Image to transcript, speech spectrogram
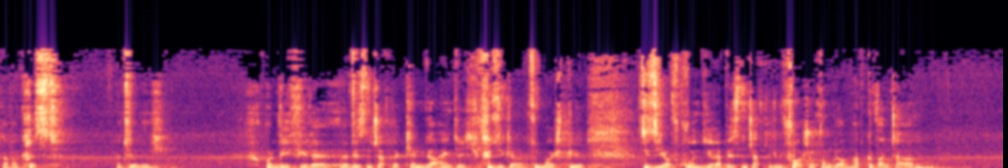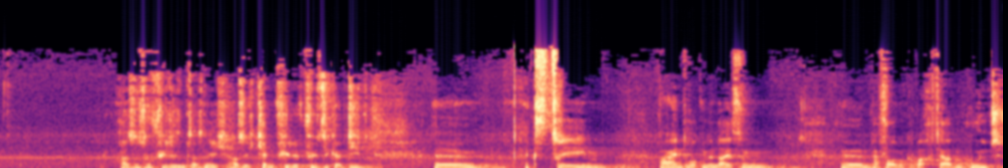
Da war Christ, natürlich. Und wie viele äh, Wissenschaftler kennen wir eigentlich, Physiker zum Beispiel, die sich aufgrund ihrer wissenschaftlichen Forschung vom Glauben abgewandt haben? Also so viele sind das nicht. Also ich kenne viele Physiker, die äh, extrem beeindruckende Leistungen äh, hervorgebracht haben und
